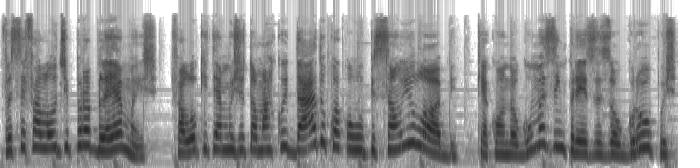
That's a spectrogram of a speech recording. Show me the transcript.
Você falou de problemas. Falou que temos de tomar cuidado com a corrupção e o lobby, que é quando algumas empresas ou grupos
